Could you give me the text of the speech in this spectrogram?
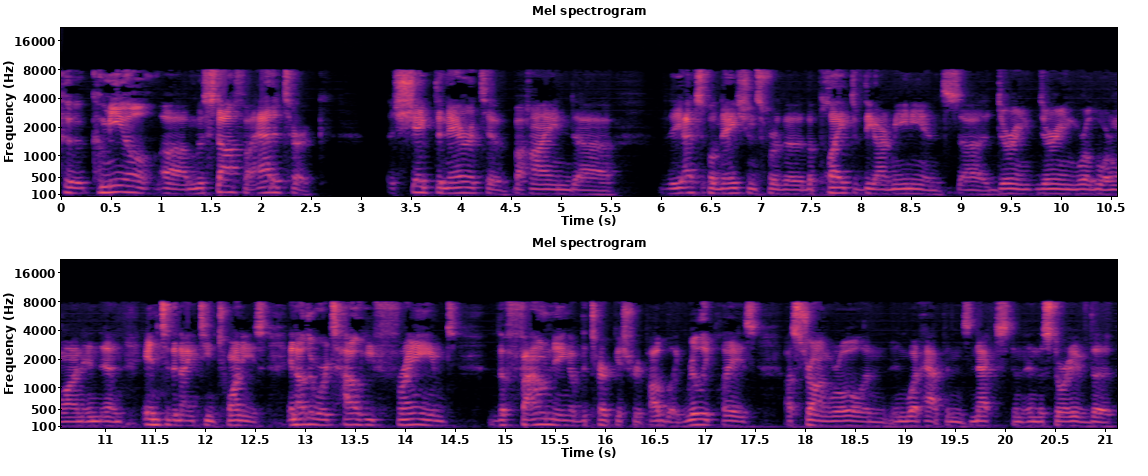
K- Kemal uh, Mustafa Ataturk shaped the narrative behind uh, the explanations for the, the plight of the Armenians uh, during during World War One and, and into the 1920s. In other words, how he framed the founding of the Turkish Republic really plays a strong role in, in what happens next in, in the story of the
